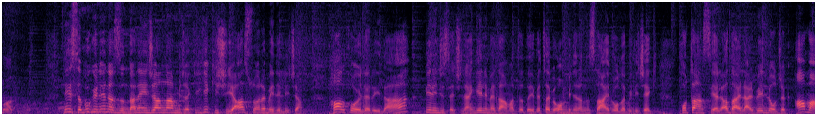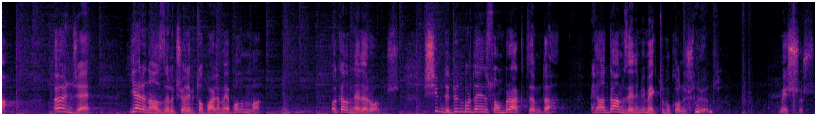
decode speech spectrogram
Var. Neyse bugün en azından heyecanlanmayacak iki kişiyi az sonra belirleyeceğim. Halk oylarıyla birinci seçilen gelin ve damat adayı ve tabii 10 bin liranın sahibi olabilecek potansiyel adaylar belli olacak. Ama önce yarın hazırlık şöyle bir toparlama yapalım mı? Bakalım neler olmuş. Şimdi dün burada en son bıraktığımda ya Gamze'nin bir mektubu konuşuluyordu. Meşhur.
